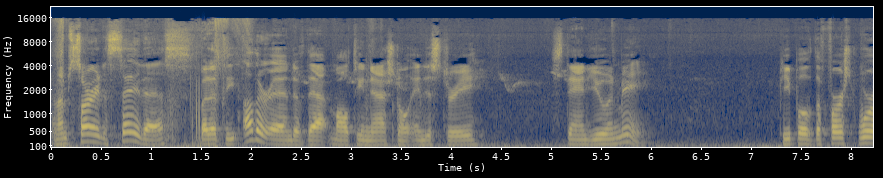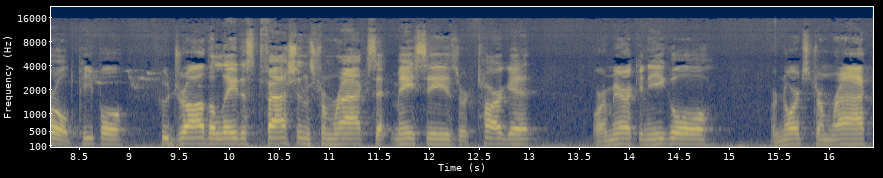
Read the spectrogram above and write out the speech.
And I'm sorry to say this, but at the other end of that multinational industry stand you and me. People of the first world, people who draw the latest fashions from racks at Macy's or Target or American Eagle or Nordstrom Rack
